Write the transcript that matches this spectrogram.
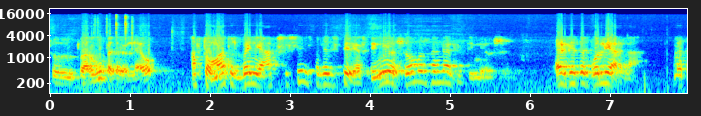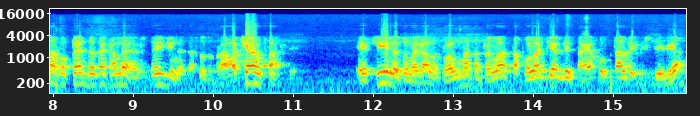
του, του αργού πετρελαίου αυτομάτως μπαίνει αύξηση στα δηληστήρια. Στη μείωση όμως δεν έρχεται η μείωση έρχεται πολύ αργά. Μετά από 5-10 μέρες. Δεν γίνεται αυτό το πράγμα. Και αν θα έρθει. Εκεί είναι το μεγάλο πρόβλημα. Τα, πελά, τα πολλά κέρδη τα έχουν τα δηληστήρια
